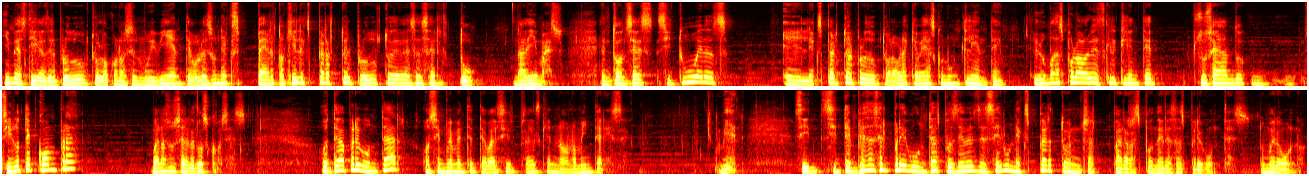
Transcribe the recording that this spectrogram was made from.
investigas del producto, lo conoces muy bien, te vuelves un experto. Aquí el experto del producto debes de ser tú nadie más. Entonces, si tú eres el experto del producto a la hora que vayas con un cliente, lo más probable es que el cliente sucedando, si no te compra, van a suceder dos cosas. O te va a preguntar o simplemente te va a decir, sabes que no, no me interesa. Bien, si, te empiezas a hacer preguntas, pues debes de ser un experto para responder esas preguntas, número uno.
